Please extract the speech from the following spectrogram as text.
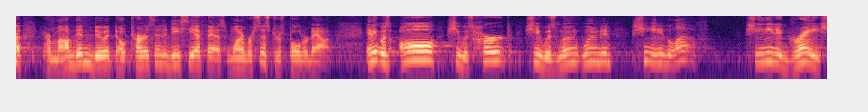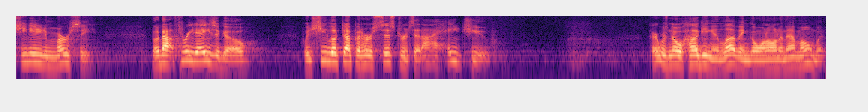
Her mom didn't do it. Don't turn us into DCFS. One of her sisters pulled her down. And it was all, she was hurt. She was wounded. She needed love. She needed grace. She needed mercy. But about three days ago, when she looked up at her sister and said, I hate you, there was no hugging and loving going on in that moment.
